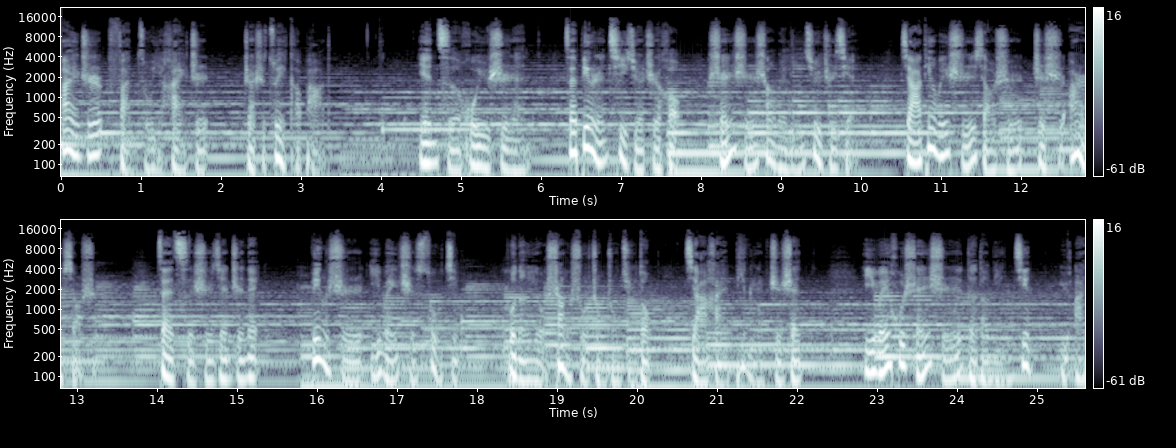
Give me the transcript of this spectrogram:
爱之反足以害之，这是最可怕的。因此呼吁世人，在病人气绝之后，神识尚未离去之前，假定为十小时至十二小时，在此时间之内，病史宜维持肃静。不能有上述种种举动，加害病人之身，以维护神识得到宁静与安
